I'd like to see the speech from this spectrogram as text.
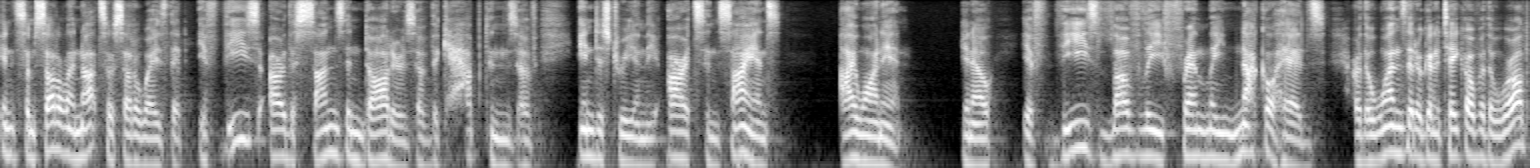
in some subtle and not so subtle ways, that if these are the sons and daughters of the captains of industry and the arts and science, I want in. You know, if these lovely, friendly knuckleheads are the ones that are going to take over the world,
